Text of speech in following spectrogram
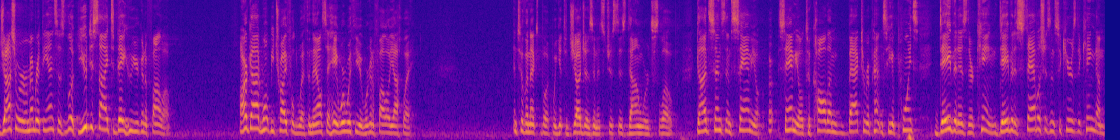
Joshua, remember at the end, says, Look, you decide today who you're going to follow. Our God won't be trifled with. And they all say, Hey, we're with you. We're going to follow Yahweh. Until the next book, we get to Judges, and it's just this downward slope. God sends them Samuel, uh, Samuel to call them back to repentance. He appoints David as their king. David establishes and secures the kingdom.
